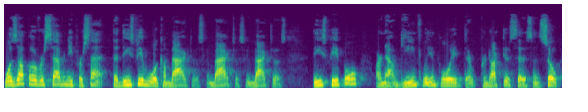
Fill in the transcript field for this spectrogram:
was up over 70%, that these people will come back to us, come back to us, come back to us. These people are now gainfully employed, they're productive citizens. So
